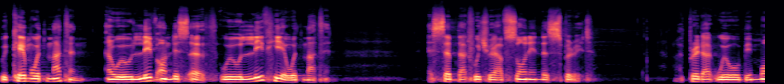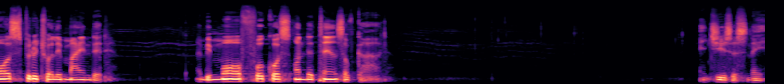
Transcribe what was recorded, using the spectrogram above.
We came with nothing, and we will live on this earth. We will live here with nothing except that which we have sown in the Spirit. I pray that we will be more spiritually minded and be more focused on the things of God. In Jesus' name.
